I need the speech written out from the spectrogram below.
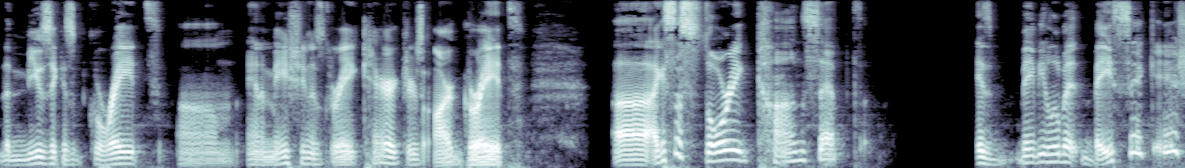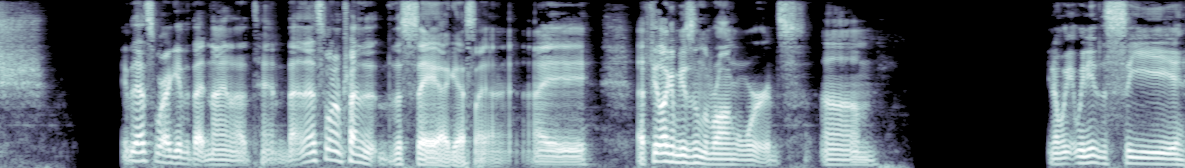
The music is great. Um, animation is great. Characters are great. Uh, I guess the story concept is maybe a little bit basic ish. Maybe that's where I give it that 9 out of 10. That's what I'm trying to, to say, I guess. I, I, I feel like I'm using the wrong words. Um, you know, we, we need to see.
